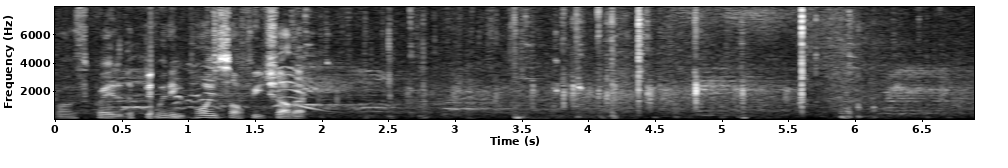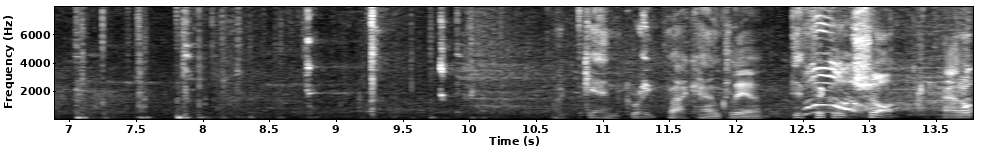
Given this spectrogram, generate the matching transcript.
Both created the winning points off each other. Again, great backhand clear. Difficult shot. And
